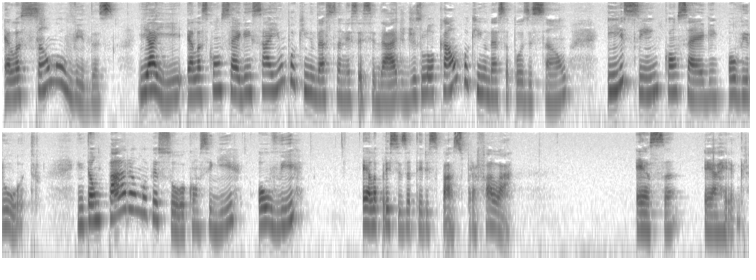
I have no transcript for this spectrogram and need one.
elas são ouvidas. E aí elas conseguem sair um pouquinho dessa necessidade, deslocar um pouquinho dessa posição e sim conseguem ouvir o outro. Então, para uma pessoa conseguir ouvir, ela precisa ter espaço para falar. Essa é a regra.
